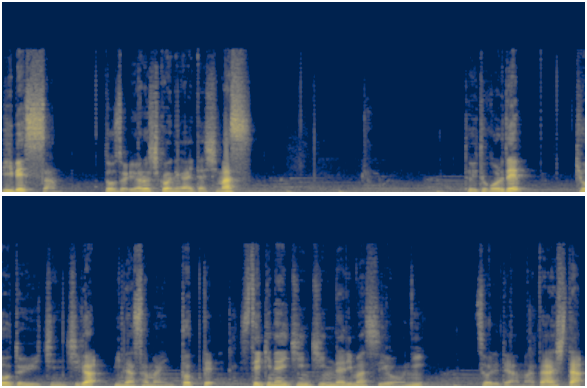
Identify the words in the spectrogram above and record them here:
ビベスさん、どうぞよろしくお願いいたします。というところで、今日という一日が皆様にとって素敵な一日になりますように。それではまた明日。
